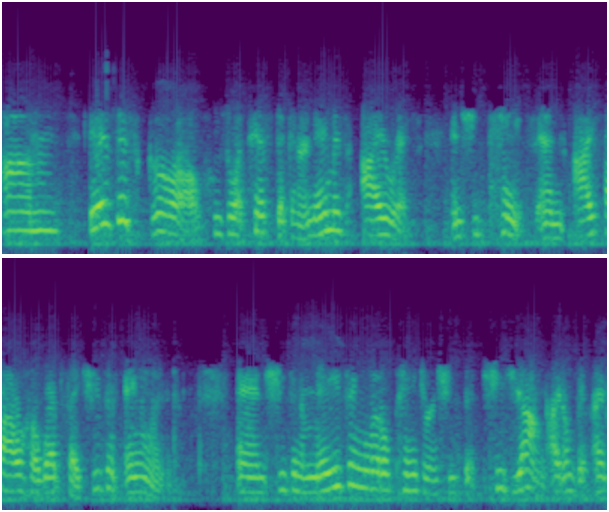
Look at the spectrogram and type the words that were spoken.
Um, there's this girl who's autistic, and her name is Iris, and she paints. And I follow her website. She's in England, and she's an amazing little painter. And she's been, she's young. I don't I,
